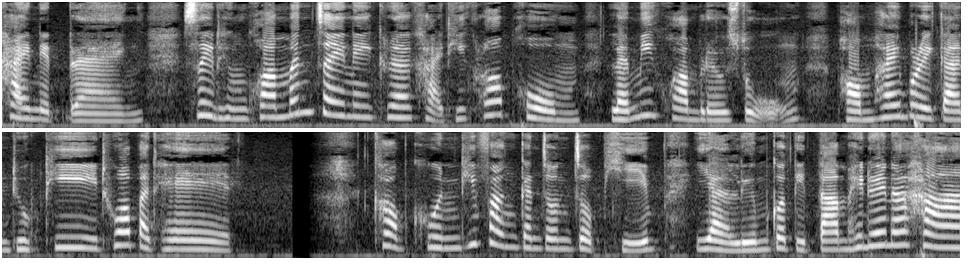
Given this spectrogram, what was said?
ไทยเน็ตแรง สื่อถึงความมั่นใจในเครือข่ายที่ครอบคลุม และมีความเร็วสูง พร้อมให้บริการทุกที่ทั่วประเทศ ขอบคุณที่ฟังกันจนจบคลิป อย่าลืมกดติดตามให้ด้วยนะคะ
